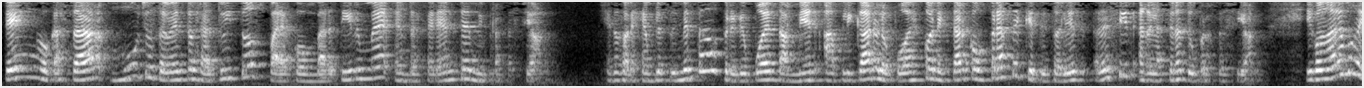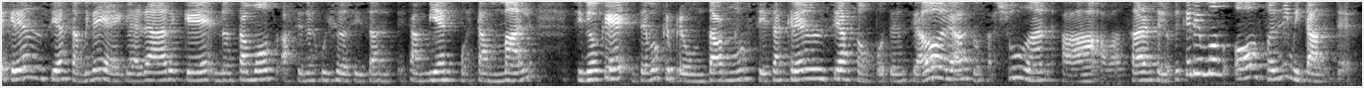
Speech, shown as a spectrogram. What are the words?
Tengo que hacer muchos eventos gratuitos para convertirme en referente en mi profesión. Estos son ejemplos inventados, pero que pueden también aplicar o lo puedes conectar con frases que te sueles decir en relación a tu profesión. Y cuando hablamos de creencias, también hay que aclarar que no estamos haciendo el juicio de si están bien o están mal, sino que tenemos que preguntarnos si esas creencias son potenciadoras, nos ayudan a avanzar hacia lo que queremos o son limitantes.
